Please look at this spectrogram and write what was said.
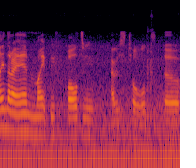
plane that I am might be faulty. I was told so.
